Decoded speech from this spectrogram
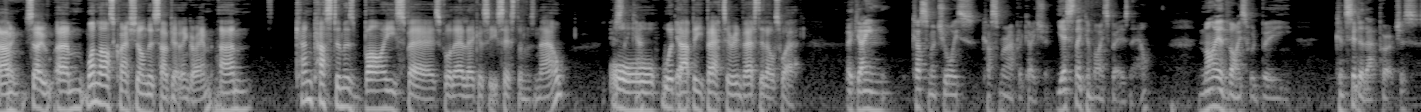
Um, So, um, one last question on this subject, then, Graham. Um, can customers buy spares for their legacy systems now, Yes, or would Yeah. that be better invested elsewhere? Again, customer choice, customer application. Yes, they can buy spares now. My advice would be consider that purchase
